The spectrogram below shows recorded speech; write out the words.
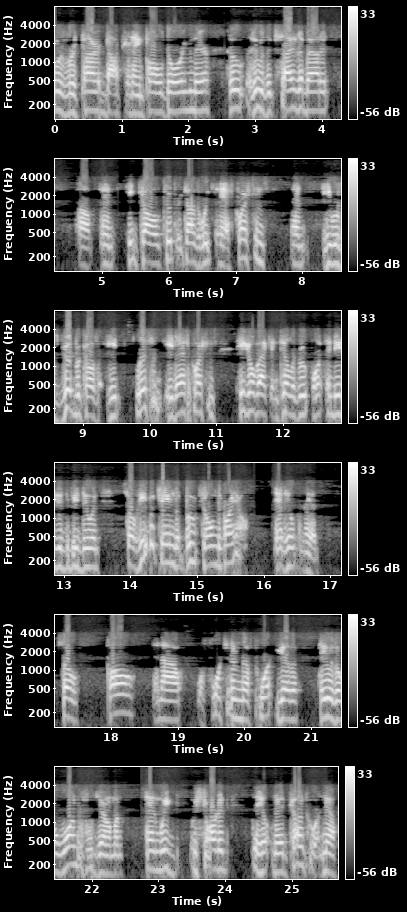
was a retired doctor named Paul Doring there who, who was excited about it. Uh, and he called two or three times a week and asked questions. And he was good because he'd listen, he'd ask questions, he'd go back and tell the group what they needed to be doing. So he became the boots on the ground at Hilton Head. So Paul and I were fortunate enough to work together. He was a wonderful gentleman, and we we started the Hilton Head Concours. Now,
